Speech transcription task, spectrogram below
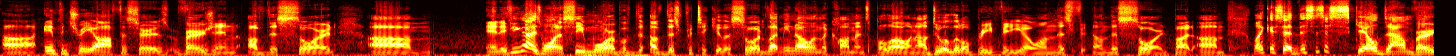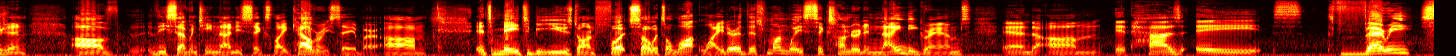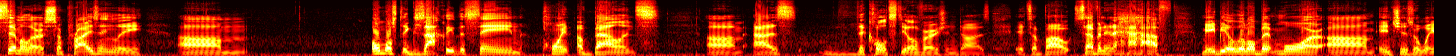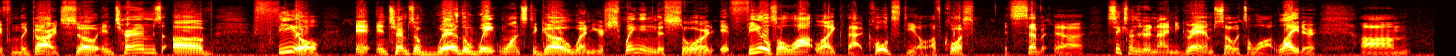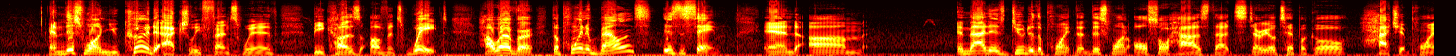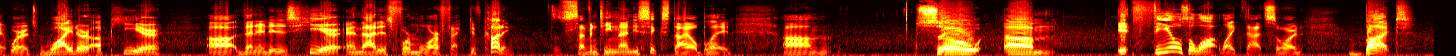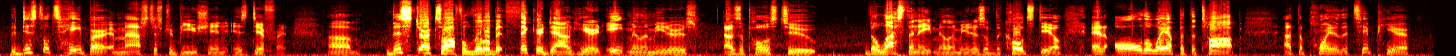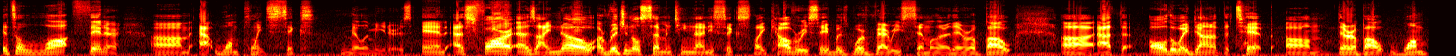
uh, infantry officer's version of this sword. Um, and if you guys want to see more of, of this particular sword, let me know in the comments below, and I'll do a little brief video on this on this sword. But um, like I said, this is a scaled down version of the 1796 light cavalry saber. Um, it's made to be used on foot, so it's a lot lighter. This one weighs 690 grams, and um, it has a very similar, surprisingly, um, almost exactly the same point of balance um, as the cold steel version does. It's about seven and a half, maybe a little bit more um, inches away from the guard. So in terms of feel, in terms of where the weight wants to go when you're swinging this sword, it feels a lot like that cold steel. Of course, it's seven, uh, 690 grams, so it's a lot lighter. Um, and this one you could actually fence with because of its weight. However, the point of balance is the same. And, um, and that is due to the point that this one also has that stereotypical hatchet point where it's wider up here uh, than it is here, and that is for more effective cutting. It's a 1796 style blade. Um, so um, it feels a lot like that sword, but the distal taper and mass distribution is different. Um, this starts off a little bit thicker down here at 8 millimeters as opposed to the less than 8 millimeters of the cold steel and all the way up at the top at the point of the tip here it's a lot thinner um, at 1.6 millimeters and as far as I know original 1796 light cavalry sabers were very similar they were about uh, at the all the way down at the tip um, they're about 1.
